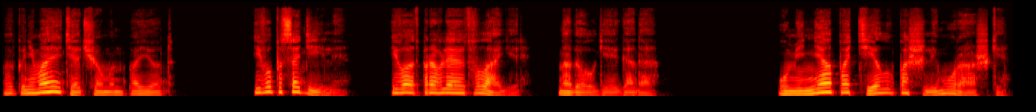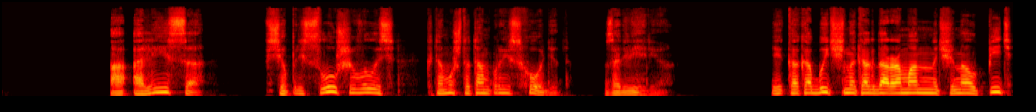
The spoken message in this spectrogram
вы понимаете, о чем он поет? Его посадили. Его отправляют в лагерь на долгие года. У меня по телу пошли мурашки. А Алиса все прислушивалась к тому, что там происходит за дверью. И, как обычно, когда Роман начинал пить,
